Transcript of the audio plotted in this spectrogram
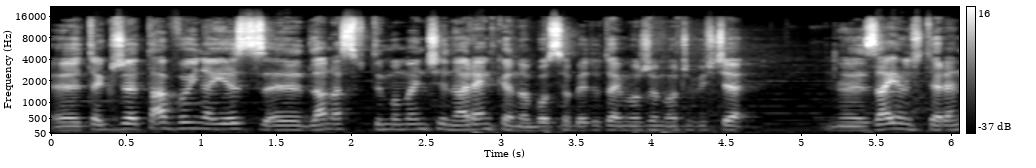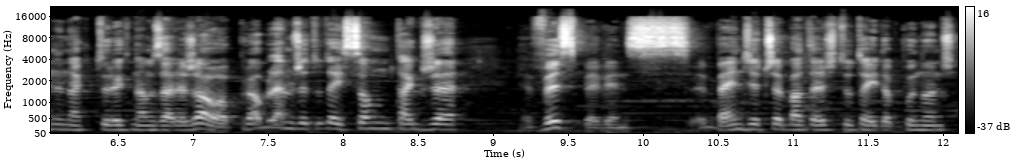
E, Także ta wojna jest e, dla nas w tym momencie na rękę, no bo sobie tutaj możemy oczywiście e, zająć tereny, na których nam zależało. Problem, że tutaj są także wyspy, więc będzie trzeba też tutaj dopłynąć.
